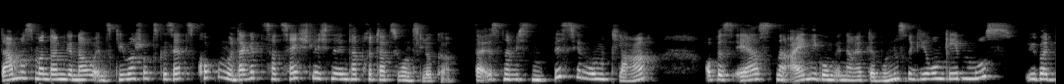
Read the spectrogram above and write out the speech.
Da muss man dann genau ins Klimaschutzgesetz gucken und da gibt es tatsächlich eine Interpretationslücke. Da ist nämlich ein bisschen unklar, ob es erst eine Einigung innerhalb der Bundesregierung geben muss über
